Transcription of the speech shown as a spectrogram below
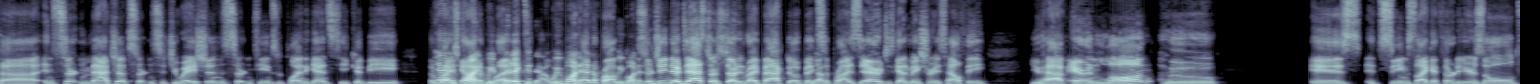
uh, in certain matchups, certain situations, certain teams we're playing against, he could be the yeah, right he's guy. fine. We predicted that. We wanted yeah, no problem. We wanted. Serginho Dest, our starting right back, no big Yep. surprise there. Just got to make sure he's healthy. You have Aaron Long, who is, it seems like at 30 years old,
